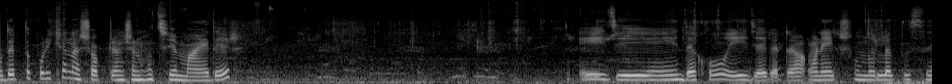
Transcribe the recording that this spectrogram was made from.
ওদের তো পরীক্ষা না, সব টেনশন হচ্ছে মায়েদের। এই যে, দেখো এই জায়গাটা অনেক সুন্দর লাগতেছে।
